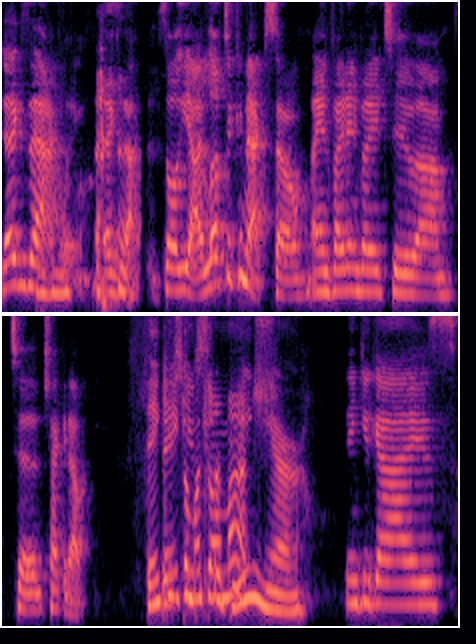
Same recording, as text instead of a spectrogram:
Exactly. Mm-hmm. exactly. So yeah, I love to connect. So I invite anybody to um to check it out. Thank, Thank you so you much so for much. being here. Thank you guys.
